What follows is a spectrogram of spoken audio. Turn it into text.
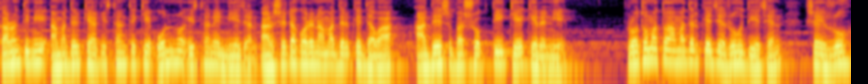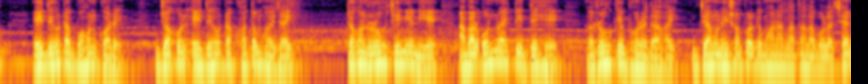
কারণ তিনি আমাদেরকে এক স্থান থেকে অন্য স্থানে নিয়ে যান, আর সেটা করেন আমাদেরকে দেওয়া আদেশ বা শক্তিকে কেড়ে নিয়ে। প্রথমত আমাদেরকে যে রোহ দিয়েছেন, সেই রোহ এই দেহটা বহন করে। যখন এই দেহটা খতম হয়ে যায়, তখন রোহ ছিনিয়ে নিয়ে আবার অন্য একটি দেহে রোহকে ভরে দেওয়া হয়। যেমন এই সম্পর্কে মহান আল্লাহ তালা বলেছেন,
